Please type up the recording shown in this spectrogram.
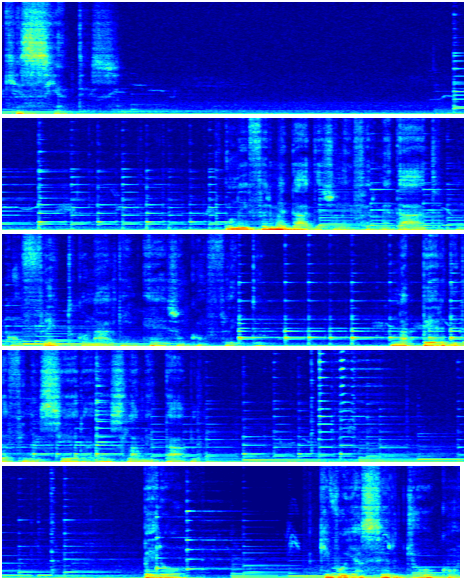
que sientes? Uma enfermidade é uma enfermidade, conflito com alguém é um conflito. Uma perda financeira é lamentável. Pero, que vou fazer eu com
